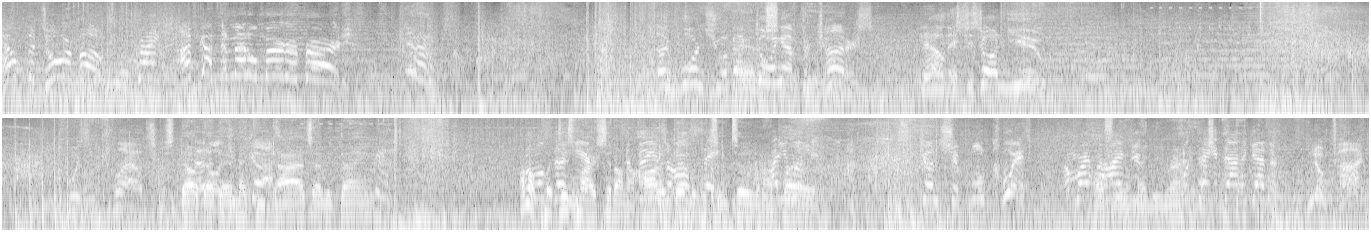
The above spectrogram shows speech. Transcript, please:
Help the tour boat! Right! I've got the metal murder bird! Warned you about Man, going after. Connors! Now this is on you! Poison clouds! It's dope that that they make got? you dodge everything. I'm gonna Almost put this part shit on the Civilians harder difficulty safe. too when I play it. This gunship won't quit! I'm right Hopefully behind you. make me We'll take it down together. No time!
